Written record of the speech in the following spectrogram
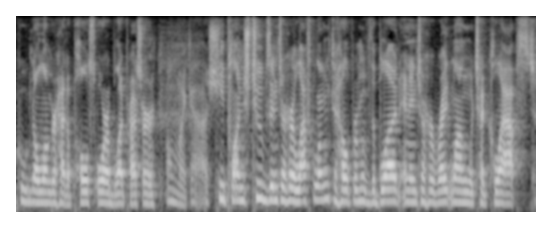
who no longer had a pulse or a blood pressure. Oh my gosh. He plunged tubes into her left lung to help remove the blood and into her right lung, which had collapsed.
